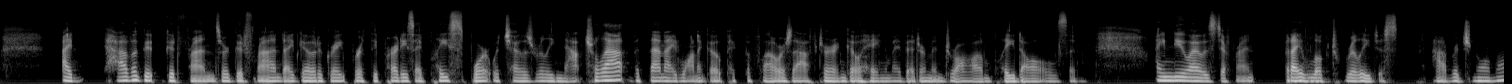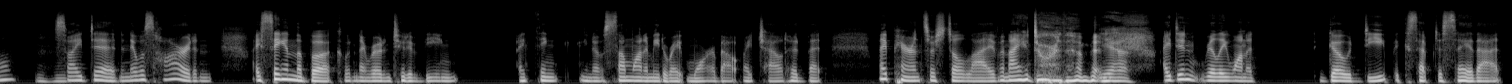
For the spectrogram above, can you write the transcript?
I'd have a good good friends or good friend. I'd go to great birthday parties. I'd play sport, which I was really natural at. But then I'd want to go pick the flowers after and go hang in my bedroom and draw and play dolls. And I knew I was different, but I Mhm. looked really just average normal. Mhm. So I did, and it was hard. And I say in the book when I wrote Intuitive Being, I think, you know, some wanted me to write more about my childhood, but my parents are still alive and I adore them. And yeah. I didn't really want to go deep except to say that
